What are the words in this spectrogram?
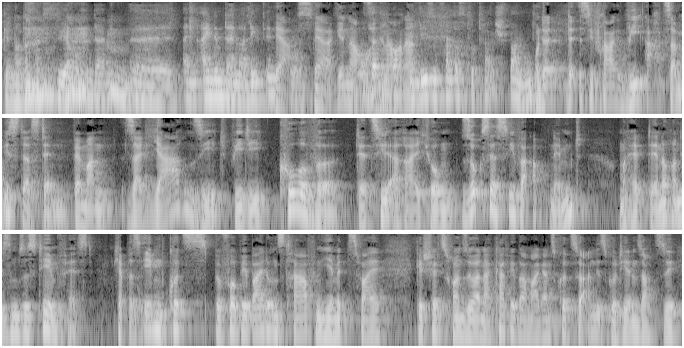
genau, das hattest du ja auch in, deinem, äh, in einem deiner LinkedIn-Posts. Ja, ja, genau. Das hatte genau, ich auch ne? gelesen, fand das total spannend. Und da, da ist die Frage, wie achtsam ist das denn, wenn man seit Jahren sieht, wie die Kurve der Zielerreichung sukzessive abnimmt man hält dennoch an diesem System fest. Ich habe das eben kurz, bevor wir beide uns trafen, hier mit zwei Geschäftsfreunden so an der Kaffeebar mal ganz kurz so andiskutiert und sagte sie,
